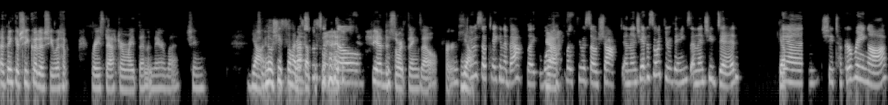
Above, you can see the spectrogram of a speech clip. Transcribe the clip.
I think if she could have, she would have raced after him right then and there, but she Yeah. She- No, she still had Yeah, stuff she to sort so she had to sort things out first. Yeah. she was so taken aback like what Yeah. like she was so shocked and then she had to sort through things and then she did Yep. and she took her ring off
